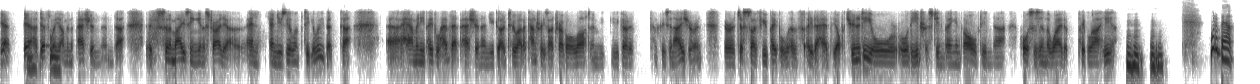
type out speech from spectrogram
Yeah, yeah, mm. definitely. I mean, the passion, and uh, it's amazing in Australia and and New Zealand particularly that. Uh, uh, how many people have that passion? And you go to other countries. I travel a lot, and you, you go to countries in Asia, and there are just so few people who have either had the opportunity or or the interest in being involved in uh, horses in the way that people are here. Mm-hmm, mm-hmm. What about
